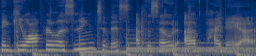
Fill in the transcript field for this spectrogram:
Thank you all for listening to this episode of Paideia.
